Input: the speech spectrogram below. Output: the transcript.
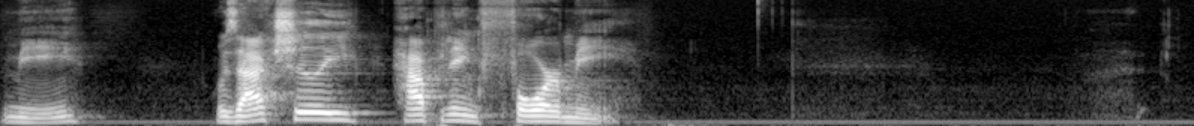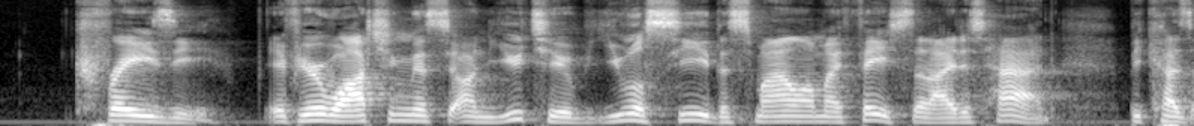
me was actually happening for me. Crazy. If you're watching this on YouTube, you will see the smile on my face that I just had because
